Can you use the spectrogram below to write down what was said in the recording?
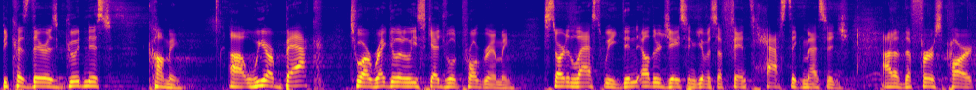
because there is goodness coming. Uh, we are back to our regularly scheduled programming. Started last week. Didn't Elder Jason give us a fantastic message out of the first part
